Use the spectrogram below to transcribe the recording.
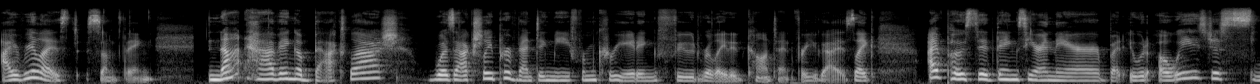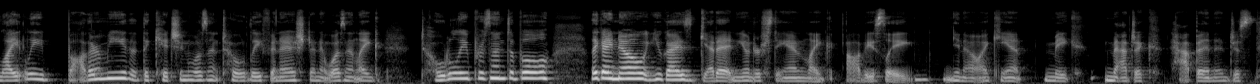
I realized something. Not having a backsplash was actually preventing me from creating food related content for you guys. Like, I've posted things here and there, but it would always just slightly bother me that the kitchen wasn't totally finished and it wasn't like totally presentable. Like, I know you guys get it and you understand, like, obviously, you know, I can't make magic happen and just,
